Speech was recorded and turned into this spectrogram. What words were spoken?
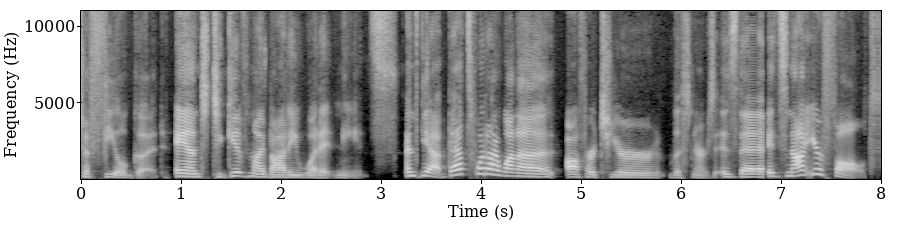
to feel good and to give my body what it needs. And yeah, that's what I want to offer to your listeners is that it's not your fault,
